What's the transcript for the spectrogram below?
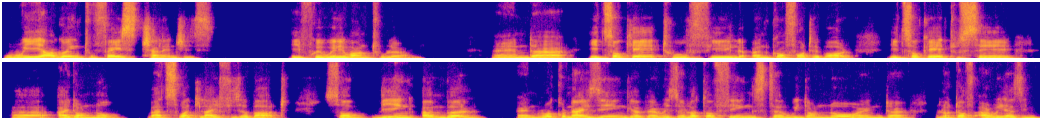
we are going to face challenges if we really want to learn. And uh, it's okay to feel uncomfortable. It's okay to say, uh, I don't know. That's what life is about. So being humble and recognizing uh, there is a lot of things we don't know and uh, a lot of areas in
